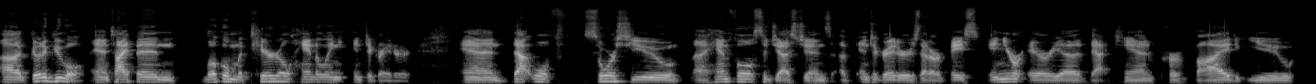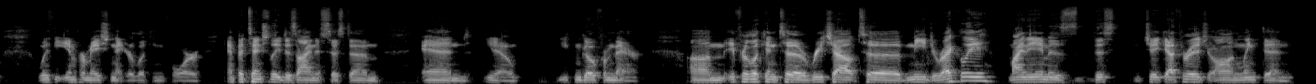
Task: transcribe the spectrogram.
uh, go to google and type in local material handling integrator. And that will f- source you a handful of suggestions of integrators that are based in your area that can provide you with the information that you're looking for and potentially design a system and you know you can go from there. Um, if you're looking to reach out to me directly, my name is this Jake Ethridge on LinkedIn.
